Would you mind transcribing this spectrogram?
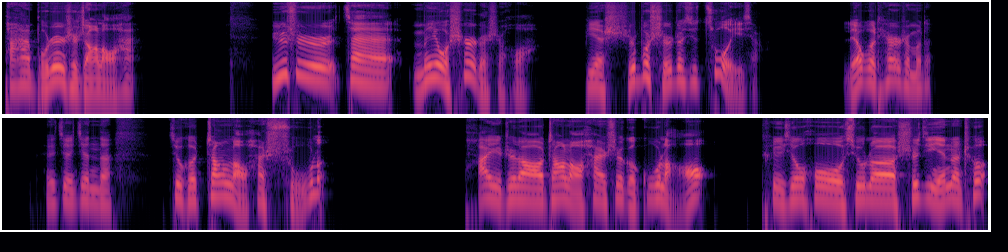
他还不认识张老汉，于是，在没有事的时候啊，便时不时的去坐一下，聊个天什么的。哎，渐渐的就和张老汉熟了。他也知道张老汉是个孤老，退休后修了十几年的车，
